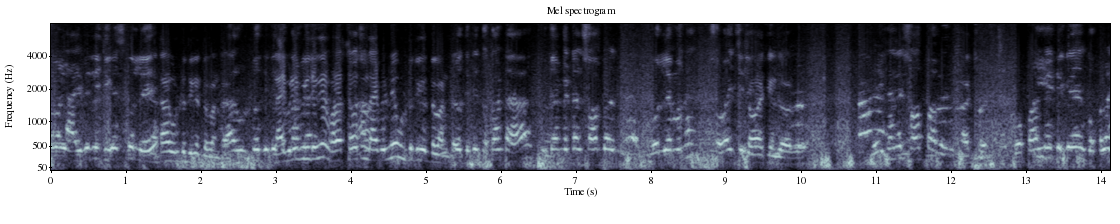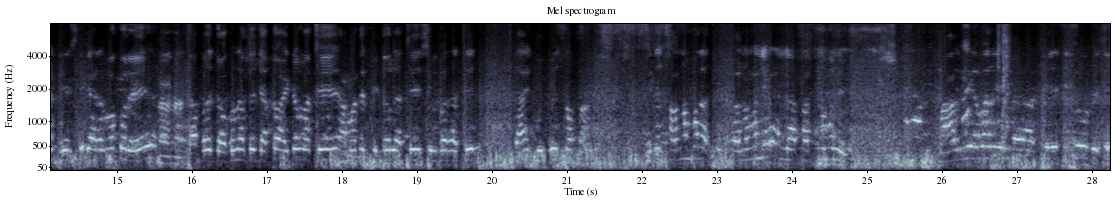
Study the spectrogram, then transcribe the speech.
সময় লাইব্রেরি জিজ্ঞেস করলে তার উল্টো দিকের দোকানটা। তার উল্টো দিকে লাইব্রেরি বিল্ডিং এ ভারত সেবাশ্রম লাইব্রেরি উল্টো দিকের দোকানটা। উল্টো দিকে দোকানটা পূজা মেটাল সব বললে মানে সবাই চিনে। সবাই চিনতে পারবে। এখানে সব পাবে। আচ্ছা। গোপালের থেকে গোপালের ড্রেস থেকে আরম্ভ করে হ্যাঁ, হ্যাঁ। তারপরে জগন্নাথের যত আইটেম আছে আমাদের পিতল আছে সিলভার আছে যাই খুঁজবে সব পাবে। এটা ছ নম্বর আছে। ছ নম্বর নেবে না পাঁচ নম্বর নেবে? মাল দিয়ে আবার কিছু বেশি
